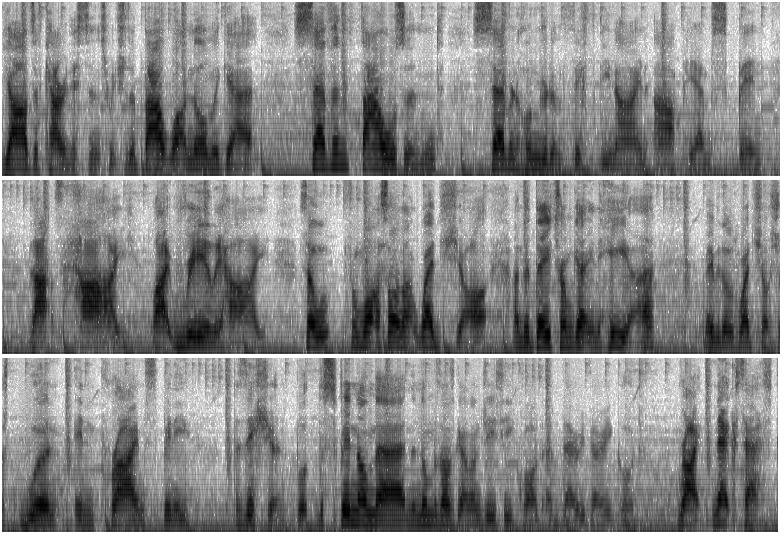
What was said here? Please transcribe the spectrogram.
yards of carry distance, which is about what I normally get. 7,759 RPM spin. That's high, like really high. So from what I saw in that wedge shot and the data I'm getting here, maybe those wedge shots just weren't in prime spinny position, but the spin on there and the numbers I was getting on GC Quad are very, very good. Right, next test,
